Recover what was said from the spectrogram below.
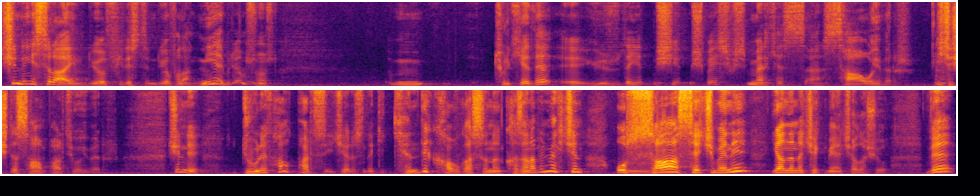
Şimdi İsrail diyor, Filistin diyor falan. Niye biliyor musunuz? Türkiye'de e, yüzde 70-75 merkez yani sağ oy verir. Çeşit de sağ parti oy verir. Şimdi Cumhuriyet Halk Partisi içerisindeki kendi kavgasını kazanabilmek için o sağ seçmeni yanına çekmeye çalışıyor. Ve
